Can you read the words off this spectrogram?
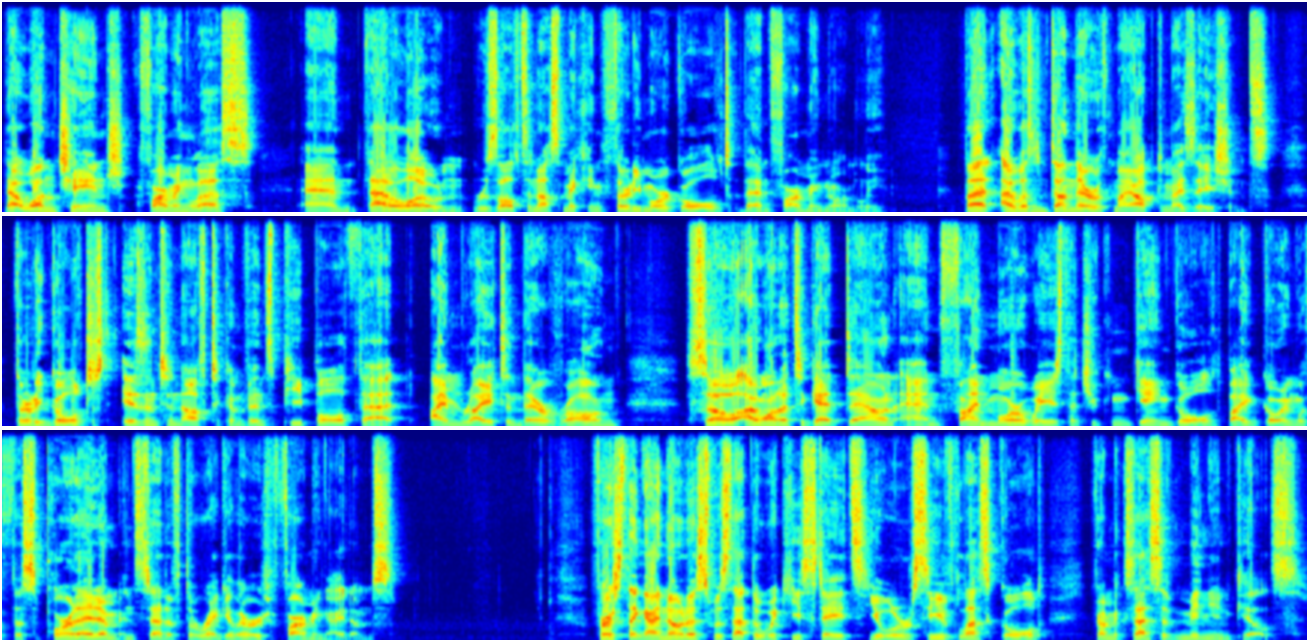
That one change, farming less, and that alone results in us making 30 more gold than farming normally. But I wasn't done there with my optimizations. 30 gold just isn't enough to convince people that I'm right and they're wrong. So I wanted to get down and find more ways that you can gain gold by going with the support item instead of the regular farming items. First thing I noticed was that the wiki states you will receive less gold from excessive minion kills.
